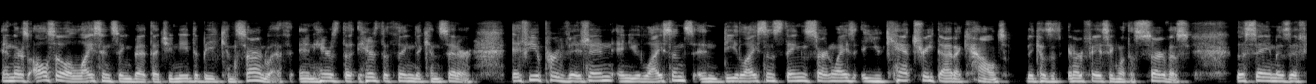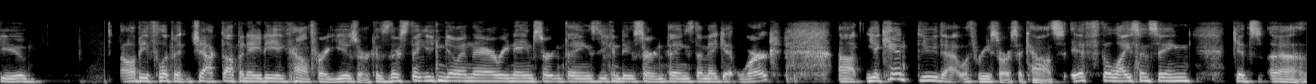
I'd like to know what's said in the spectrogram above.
And there's also a licensing bit that you need to be concerned with. And here's the, here's the thing to consider. If you provision and you license and de-license things certain ways, you can't treat that account because it's interfacing with a service the same as if you I'll be flippant, jacked up an AD account for a user because there's things you can go in there, rename certain things, you can do certain things to make it work. Uh, you can't do that with resource accounts. If the licensing gets uh,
